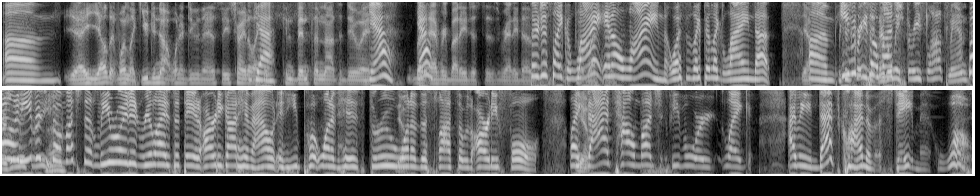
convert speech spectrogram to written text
Um, Yeah, he yelled at one like, "You do not want to do this." So he's trying to like Yeah. convince them not to do it. yeah, but yeah. everybody just is ready to. they're just like line in a line. Wes is like they're like lined up. Yeah. Um, Which is even crazy. so There's much. only three slots, man. There's Well, and only even three. so much that Leroy didn't realize that they had already got him out, and he put one of his through Yep. one of the slots that was already full. Like Yep. that's how much people were like. I mean, that's kind of a statement. Whoa.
